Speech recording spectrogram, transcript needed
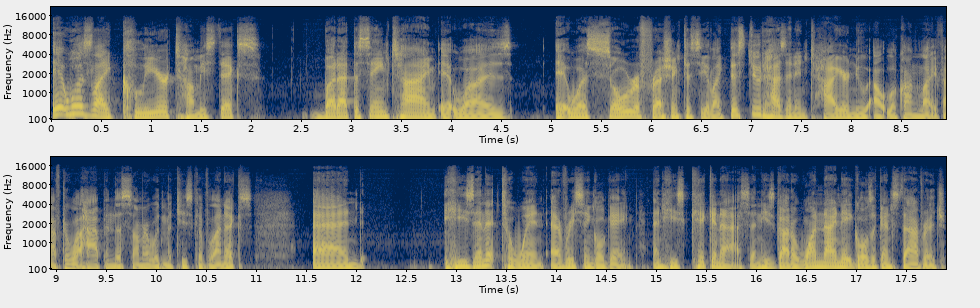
It was like clear tummy sticks, but at the same time, it was it was so refreshing to see like this dude has an entire new outlook on life after what happened this summer with Matiss Kivlenieks. And he's in it to win every single game and he's kicking ass and he's got a 198 goals against average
